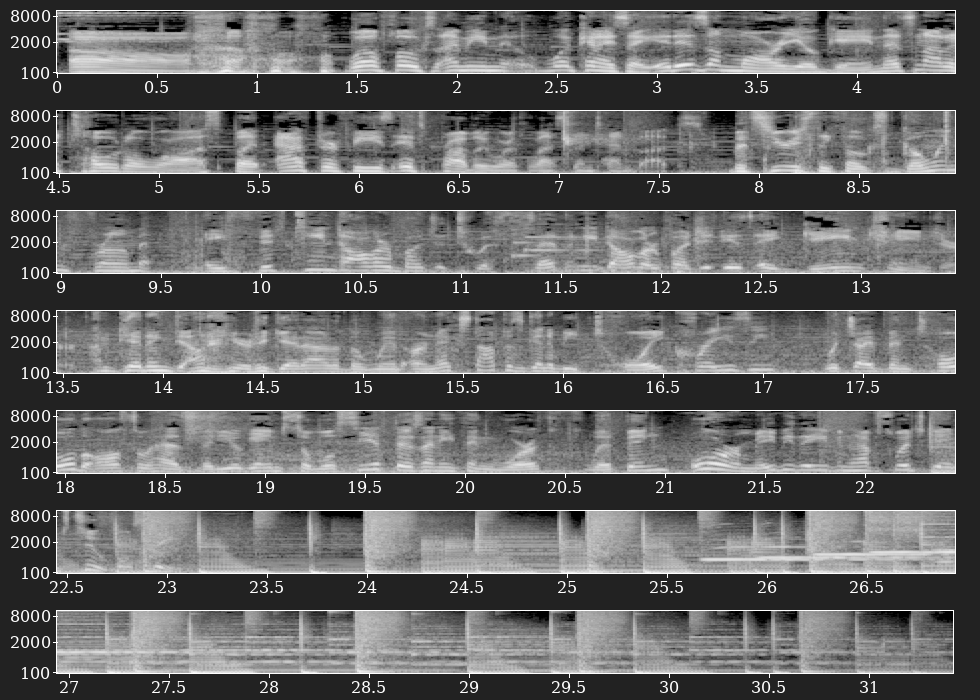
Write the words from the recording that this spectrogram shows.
Oh, well, folks, I mean, what can I say? It is a Mario game. That's not a total loss, but after fees, it's probably worth less than 10 bucks. But seriously, folks, going from a $15 budget to a $70 budget is a game changer. I'm getting down here to get out of the wind. Our next stop is gonna be Toy Crazy, which I've been told also has video games, so we'll see if there's anything worth flipping, or maybe they even have Switch games too. We'll see.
